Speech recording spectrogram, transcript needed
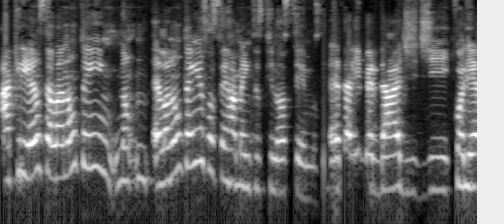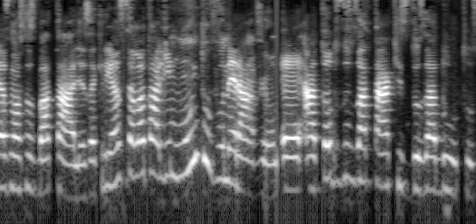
A criança, ela não tem, não, ela não tem essas ferramentas que nós temos, essa liberdade de escolher as nossas batalhas. A criança, ela tá ali muito vulnerável é, a todos os ataques dos adultos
